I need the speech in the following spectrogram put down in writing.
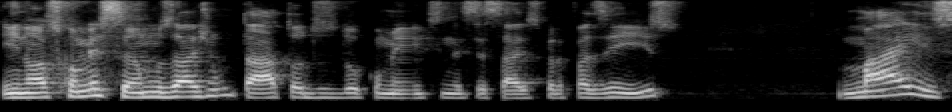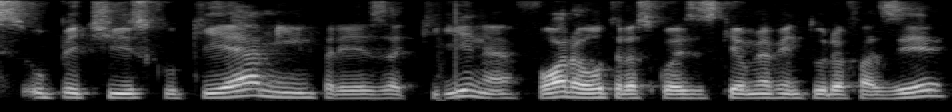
E nós começamos a juntar todos os documentos necessários para fazer isso. Mas o Petisco, que é a minha empresa aqui, né? Fora outras coisas que eu me aventuro a fazer,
